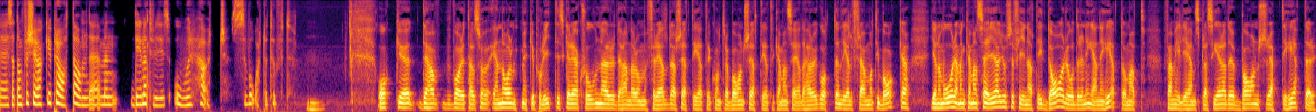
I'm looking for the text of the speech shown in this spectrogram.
Eh, så att de försöker ju prata om det, men det är naturligtvis oerhört svårt och tufft. Mm. Och eh, det har varit alltså enormt mycket politiska reaktioner. Det handlar om föräldrars rättigheter kontra barns rättigheter kan man säga. Det här har ju gått en del fram och tillbaka genom åren. Men kan man säga Josefin att det idag råder en enighet om att familjehemsplacerade barns rättigheter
